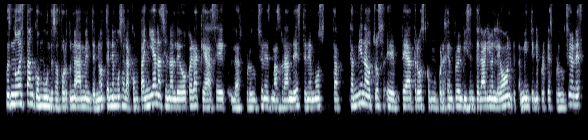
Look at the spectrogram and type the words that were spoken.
pues no es tan común desafortunadamente, ¿no? Tenemos a la Compañía Nacional de Ópera que hace las producciones más grandes, tenemos también a otros eh, teatros como por ejemplo el Bicentenario en León, que también tiene propias producciones,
